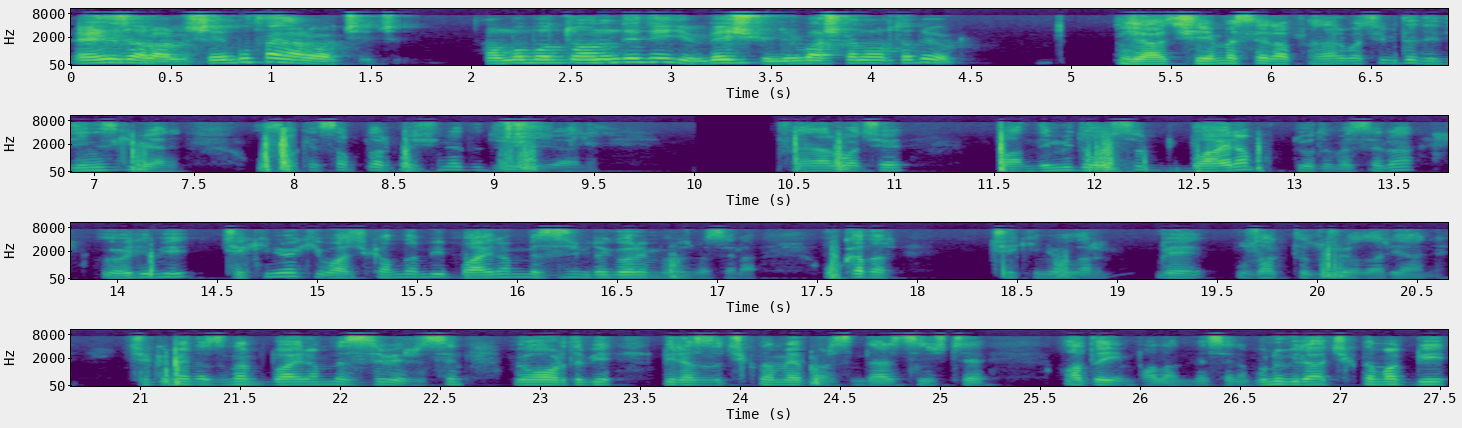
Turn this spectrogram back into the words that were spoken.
En zararlı şey bu Fenerbahçe için. Ama Batuhan'ın dediği gibi 5 gündür başkan ortada yok. Ya şey mesela Fenerbahçe bir de dediğiniz gibi yani ufak hesaplar peşine de düşüyor yani. Fenerbahçe pandemi de olsa bayram kutluyordu mesela. Öyle bir çekiniyor ki başkandan bir bayram mesajı bile göremiyoruz mesela. O kadar çekiniyorlar ve uzakta duruyorlar yani. Çıkıp en azından bir bayram mesajı verirsin ve orada bir biraz açıklama yaparsın. Dersin işte adayım falan mesela. Bunu bile açıklamak bir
